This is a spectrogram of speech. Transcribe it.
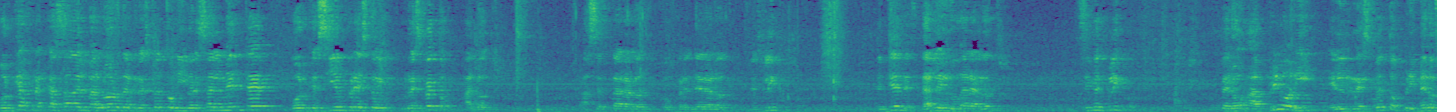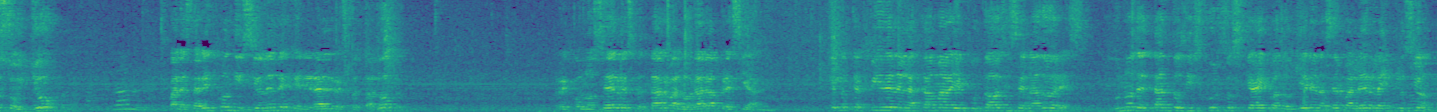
¿Por qué ha fracasado el valor del respeto universalmente? Porque siempre estoy respeto al otro, aceptar al otro, comprender al otro. ¿Me explico? ¿Entiendes? Darle lugar al otro. ¿Sí me explico? Pero a priori, el respeto primero soy yo, para estar en condiciones de generar el respeto al otro. Reconocer, respetar, valorar, apreciar. ¿Qué es lo que piden en la Cámara de Diputados y Senadores? Uno de tantos discursos que hay cuando quieren hacer valer la inclusión.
